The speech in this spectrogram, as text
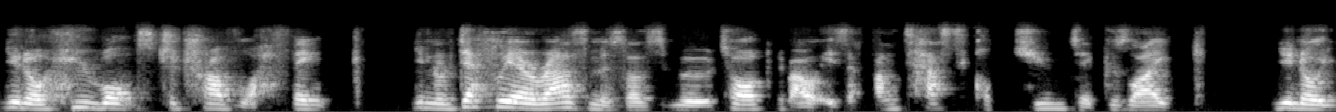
you know who wants to travel, I think you know definitely Erasmus, as we were talking about, is a fantastic opportunity because, like, you know,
